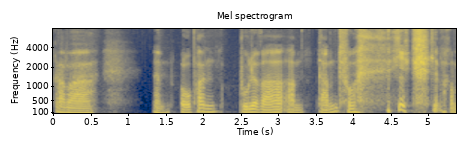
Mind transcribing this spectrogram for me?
Aber ähm, Opern, Boulevard am Dammtor. warum,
